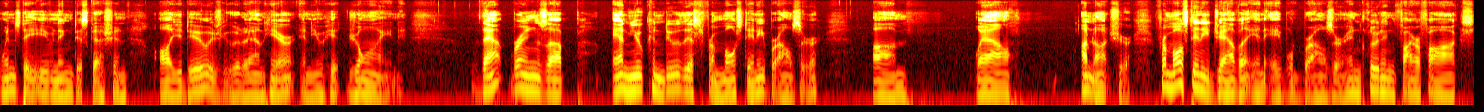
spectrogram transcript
Wednesday evening discussion, all you do is you go down here and you hit join. That brings up, and you can do this from most any browser. Um, well, I'm not sure. From most any Java enabled browser, including Firefox,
